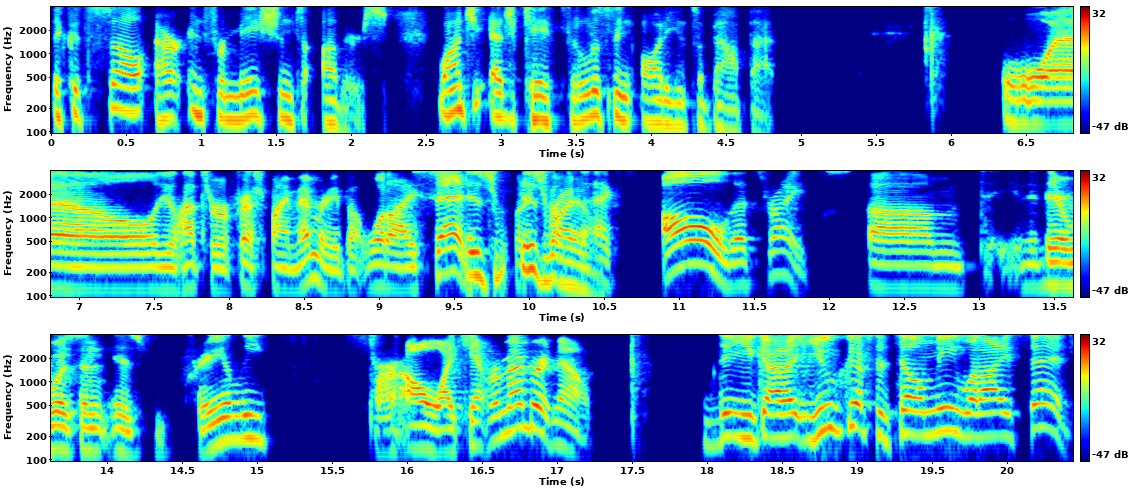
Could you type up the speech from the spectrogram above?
that could sell our information to others. Why don't you educate the listening audience about that? Well, you'll have to refresh my memory about what I said. Is Israel? Oh, that's right. Um, there was an Israeli. Firm. Oh, I can't remember it now. You gotta. You have to tell me what I said.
